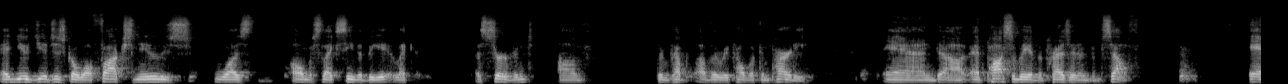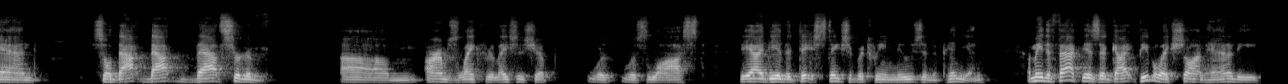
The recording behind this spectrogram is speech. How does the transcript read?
and you you just go, well, Fox News was almost like seen to be like a servant of the of the Republican Party, and uh, and possibly of the president himself. And so that that that sort of um, arm's length relationship was was lost. The idea, of the distinction between news and opinion. I mean, the fact is, that guy, people like Sean Hannity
